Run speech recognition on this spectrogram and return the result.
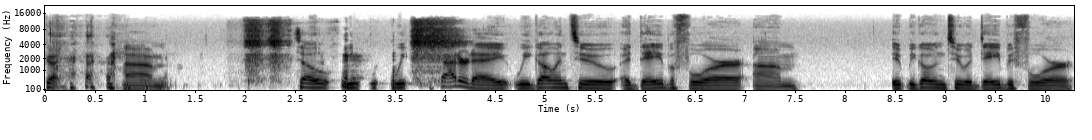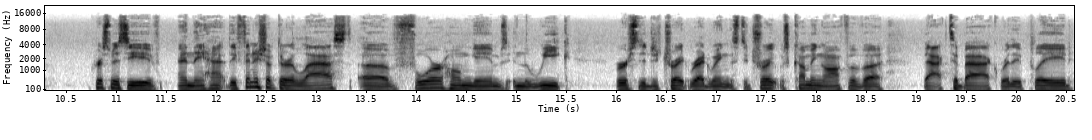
good. Um, So we, we Saturday we go into a day before um, it, we go into a day before Christmas Eve, and they had they finish up their last of four home games in the week versus the Detroit Red Wings. Detroit was coming off of a back to back where they played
